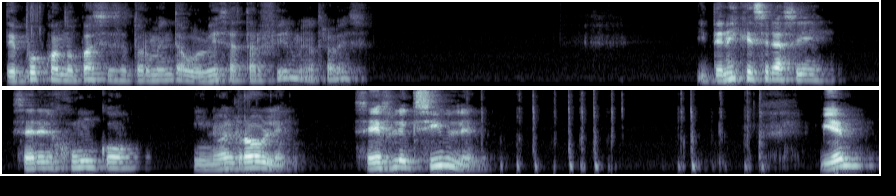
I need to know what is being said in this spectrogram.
Después cuando pase esa tormenta volvés a estar firme otra vez. Y tenés que ser así, ser el junco y no el roble. Sé flexible. Bien,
